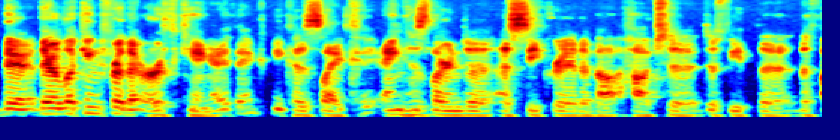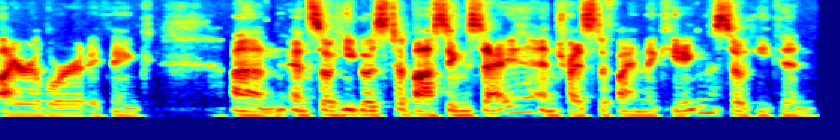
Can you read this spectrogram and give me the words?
they're they're looking for the Earth King, I think, because like Aang has learned a, a secret about how to defeat the the Fire Lord, I think, um, and so he goes to Ba Sing Se and tries to find the king so he can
